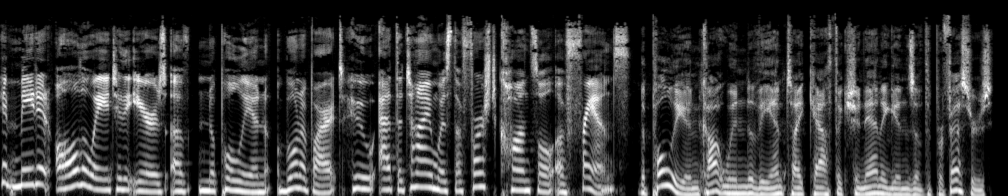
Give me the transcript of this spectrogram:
It made it all the way to the ears of Napoleon Bonaparte, who at the time was the first consul of France. Napoleon caught wind of the anti Catholic shenanigans of the professors,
